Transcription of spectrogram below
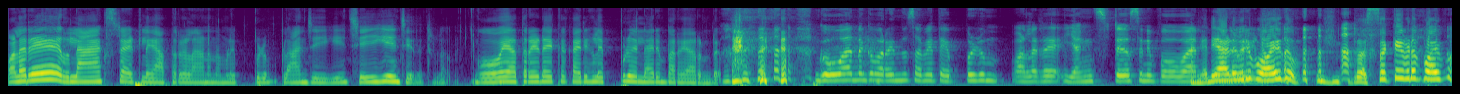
വളരെ റിലാക്സ്ഡ് ആയിട്ടുള്ള യാത്രകളാണ് നമ്മൾ എപ്പോഴും പ്ലാൻ ചെയ്യുകയും ചെയ്യുകയും ചെയ്തിട്ടുള്ളത്. ഗോവ യാത്രയുടെയൊക്കെ കാര്യങ്ങൾ എപ്പോഴും എല്ലാവരും പറയാറുണ്ട്. ഗോവ എന്നൊക്കെ പറയുന്ന സമയത്ത് എപ്പോഴും വളരെ യങ്സ്റ്റേഴ്സിന് പോവാൻ അങ്ങനെയാണ് ഇവർ പോയതും. ഡ്രസ്സൊക്കെ ഇവിടെ പോയപ്പോ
